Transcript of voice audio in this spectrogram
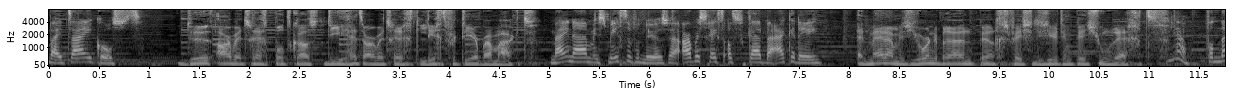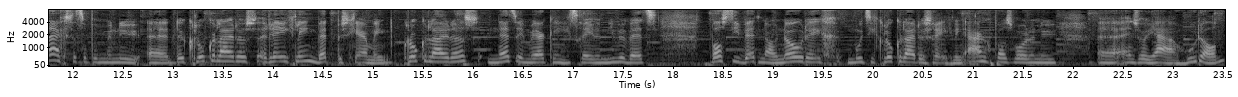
bij Taaie Kost. De arbeidsrecht-podcast die het arbeidsrecht licht verteerbaar maakt. Mijn naam is Mirte van Deurzen, arbeidsrechtadvocaat bij AKD. En mijn naam is Jorn de Bruin, ben gespecialiseerd in pensioenrecht. Ja, vandaag zit op het menu uh, de klokkenluidersregeling, wet bescherming klokkenluiders. Net in werking getreden nieuwe wet. Was die wet nou nodig? Moet die klokkenluidersregeling aangepast worden nu? Uh, en zo ja, hoe dan?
